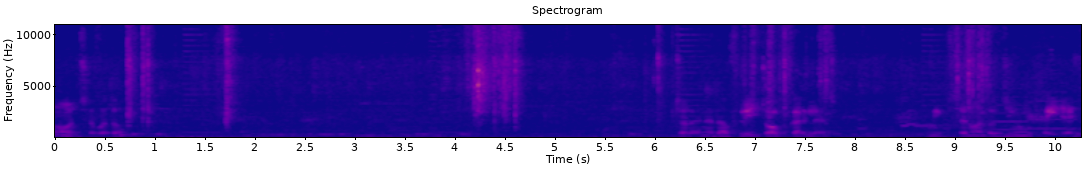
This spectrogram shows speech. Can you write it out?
કૂણો છે બધો. ચલો, એને રફલી ચોપ કરી લેશું મિક્સરમાં તો ઝીણું થઈ જાય.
